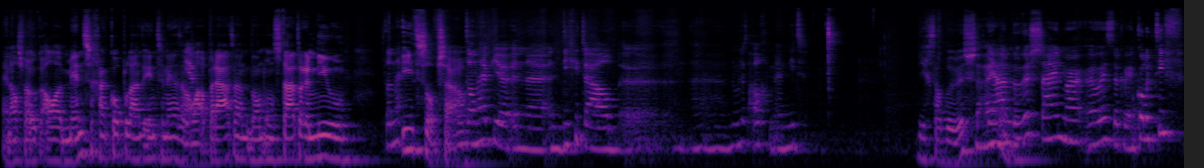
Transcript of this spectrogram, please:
En als we ook alle mensen gaan koppelen aan het internet, Ja. alle apparaten, dan ontstaat er een nieuw dan, iets of zo. dan heb je een, eh, een digitaal, het algemeen niet. Digitaal bewustzijn. Ja, bewustzijn, maar eh, hoe heet het ook weer? Een collectief.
